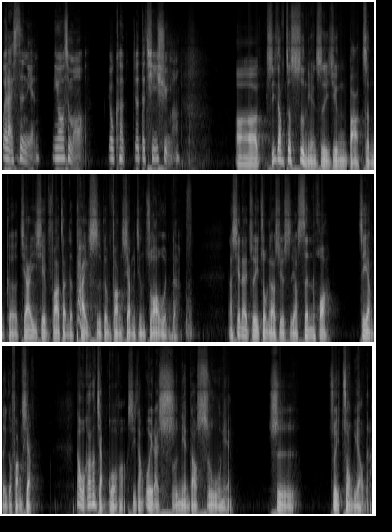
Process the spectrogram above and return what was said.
未来四年，你有什么有可就的期许吗？呃，实际上这四年是已经把整个嘉义县发展的态势跟方向已经抓稳了。那现在最重要就是要深化这样的一个方向。那我刚刚讲过哈，实际上未来十年到十五年是最重要的。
